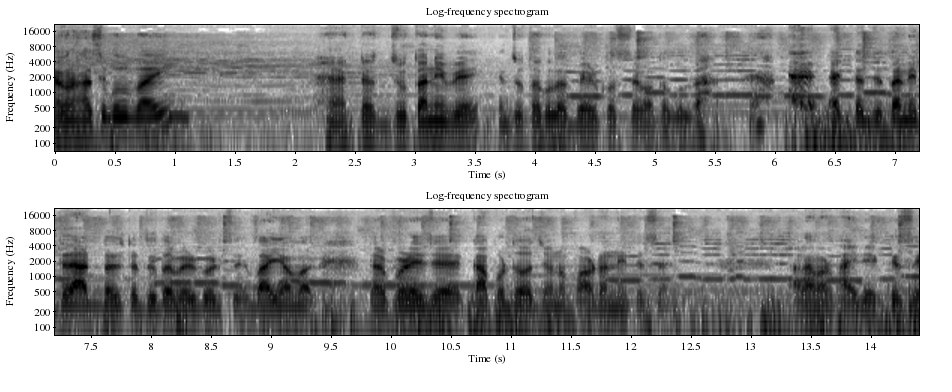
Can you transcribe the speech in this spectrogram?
এখন হাসিবুল ভাই একটা জুতা নিবে। জুতাগুলো বের করছে কতগুলা? একটা জুতা নিতে আট, দশটা জুতা বের করছে। ভাই আমার, তারপরে এই যে কাপড় ধোয়ার জন্য পাউডার নিতেছে। আর আমার ভাই দেখতেছে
